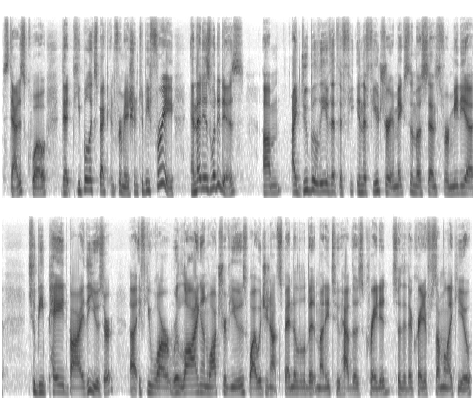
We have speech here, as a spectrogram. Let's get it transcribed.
status quo that people expect information to be free. And that is what it is. Um, I do believe that the in the future, it makes the most sense for media to be paid by the user. Uh, if you are relying on watch reviews, why would you not spend a little bit of money to have those created so that they're created for someone like you?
